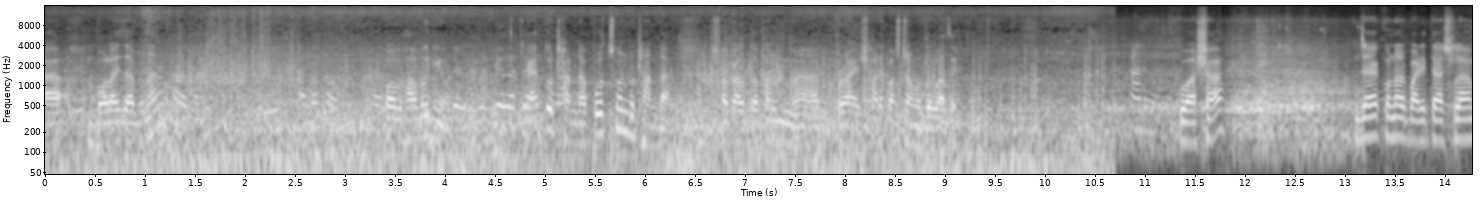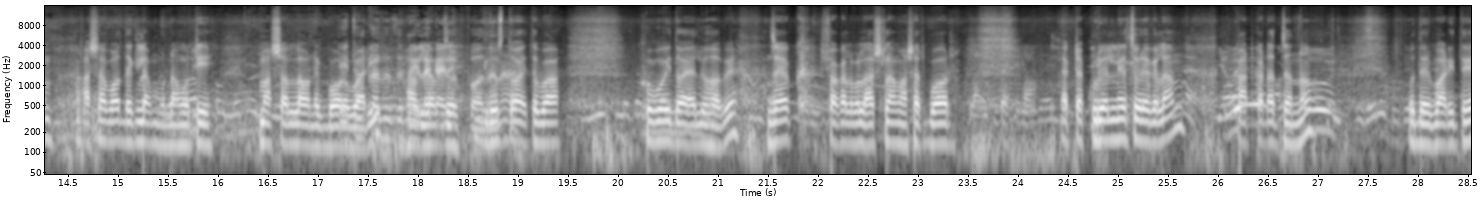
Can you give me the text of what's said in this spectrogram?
বলাই যাবে না। অভাবনীয়। এত ঠান্ডা প্রচণ্ড ঠান্ডা। সকাল তখন প্রায় সাড়ে পাঁচটার মতো বাজে। কুয়াশা। যাই হোক ওনার বাড়িতে আসলাম আসার পর দেখলাম মোটামুটি মার্শাল্লাহ অনেক বড় বাড়ি। ভাবলাম যে গৃহস্থ হয়তো বা খুবই দয়ালু হবে। যাই হোক সকালবেলা আসলাম আসার পর একটা কুড়াল নিয়ে চলে গেলাম কাঠ কাটার জন্য ওদের বাড়িতে।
